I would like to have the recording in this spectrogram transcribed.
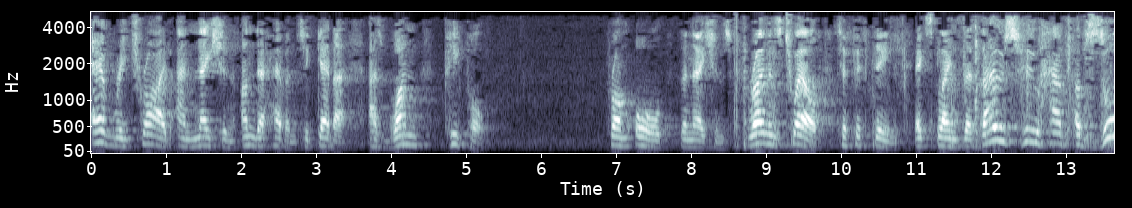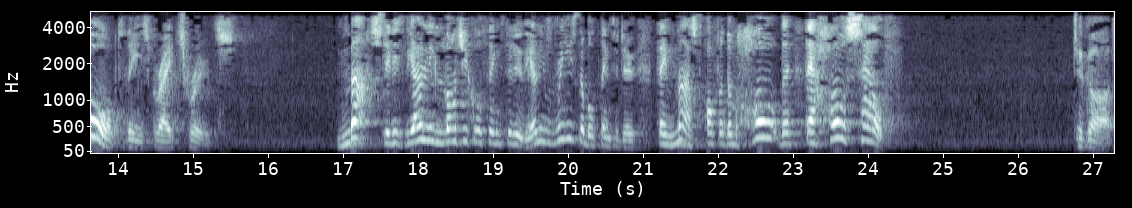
every tribe and nation under heaven together as one people from all the nations. Romans 12 to 15 explains that those who have absorbed these great truths must, it is the only logical thing to do, the only reasonable thing to do, they must offer them whole, their whole self to God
